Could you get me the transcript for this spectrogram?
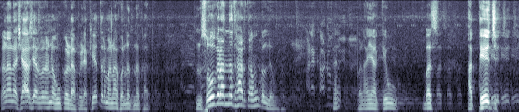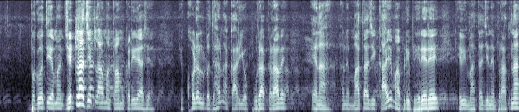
ઘણાના ચાર ચાર વર્ષના ઉકળડા પડ્યા. ખેતરમાં નાખો, નથી નખાતો. છોકરા ન નથી હારતા શું કરી લેવું હે? પણ અહીંયા કેવું, બસ આ તેજ ભગવતી એમાં જેટલા જેટલા આમાં કામ કરી રહ્યા છે એ ખોડલ બધાના કાર્યો પૂરા કરાવે એના, અને માતાજી કાયમ આપણી ભેરે રહે એવી માતાજીને પ્રાર્થના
